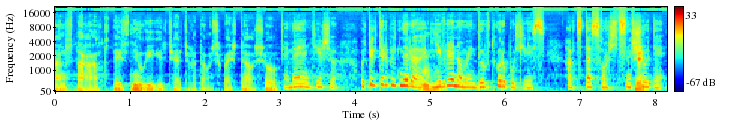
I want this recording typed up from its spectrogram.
Та нартаа хамт эзний үгийг ирж хайж байгаа маш их баяртай байгаа шүү. Амен тийм шүү. Өчигдөр бид нэр Еврей номын 4-р бүлгээс хамтдаа суралцсан шүү дээ.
